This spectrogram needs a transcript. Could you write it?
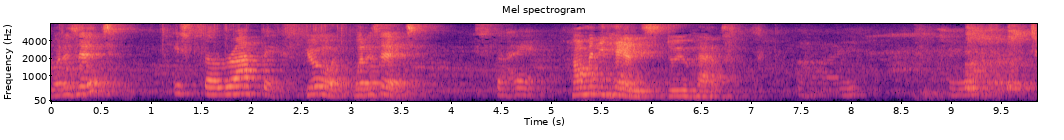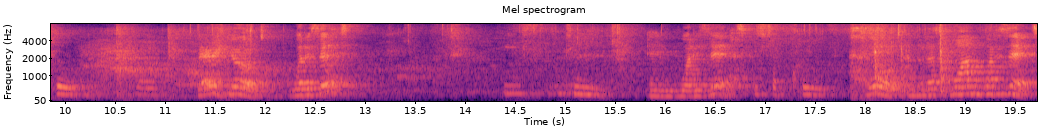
What is it? It's the rabbit. Good. What is it? It's the head. How many hands do you have? I have two. Very good. What is it? It's tea. And what is it? It's a queen. Good. And the last one, what is it?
